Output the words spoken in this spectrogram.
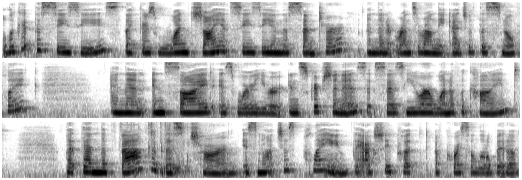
look at the CZs, like there's one giant CZ in the center, and then it runs around the edge of the snowflake. And then inside is where your inscription is. It says, you are one of a kind. But then the back of this charm is not just plain. They actually put, of course, a little bit of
